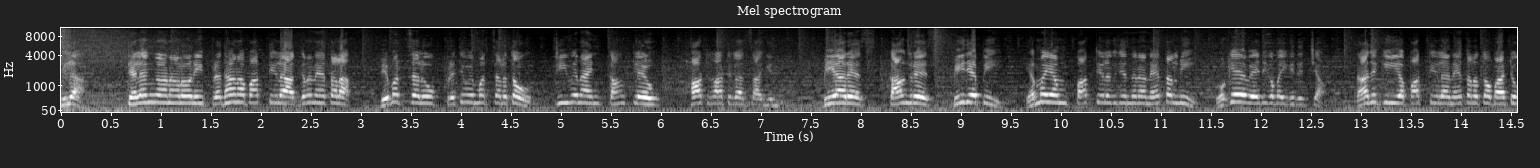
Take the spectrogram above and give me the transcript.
ఇలా తెలంగాణలోని ప్రధాన పార్టీల అగ్రనేతల విమర్శలు ప్రతి విమర్శలతో టీవీ నైన్ కాంక్లేవ్ హాట్ హాట్గా సాగింది. బీఆర్ఎస్ కాంగ్రెస్ బీజేపీ ఎంఐఎం పార్టీలకు చెందిన నేతల్ని ఒకే వేదికపైకి తెచ్చాం. రాజకీయ పార్టీల నేతలతో పాటు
